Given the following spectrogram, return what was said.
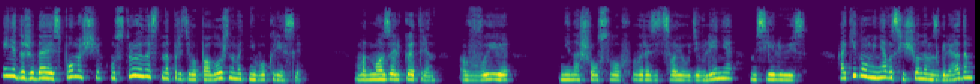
и, не дожидаясь помощи, устроилась на противоположном от него кресле. «Мадемуазель Кэтрин, вы...» Не нашел слов выразить свое удивление мсье Льюис. Окинул меня восхищенным взглядом,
